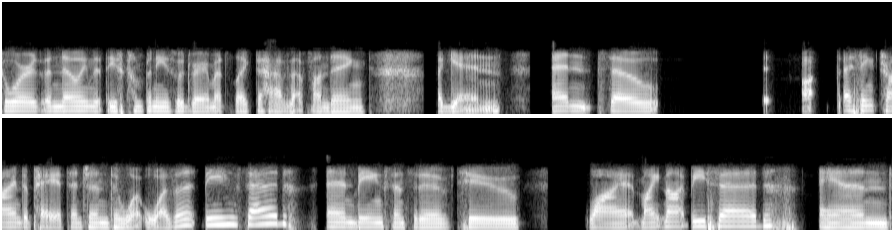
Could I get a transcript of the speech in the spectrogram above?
tours and knowing that these companies would very much like to have that funding again. And so uh, I think trying to pay attention to what wasn't being said and being sensitive to why it might not be said and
